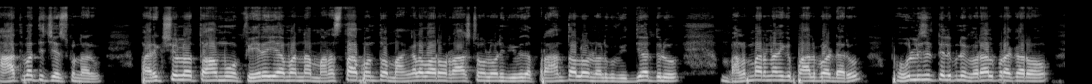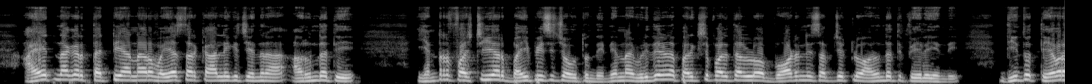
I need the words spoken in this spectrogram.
ఆత్మహత్య చేసుకున్నారు. పరీక్షల్లో తాము ఫెయిల్ అయ్యామన్న మనస్తాపంతో మంగళవారం రాష్ట్రంలోని వివిధ ప్రాంతాల్లో నలుగురు విద్యార్థులు బలమరణానికి పాల్పడ్డారు. పోలీసులు తెలిపిన వివరాల ప్రకారం అయత్ నగర్ థర్టీ అన్నారం వైఎస్ఆర్ కాలనీకి చెందిన Arundhati inter first year BiPC చదువుతుంది. నిన్న విడుదలైన పరీక్ష ఫలితాల్లో బోటనీ సబ్జెక్టులో అరుంధతి ఫెయిల్ అయింది దీంతో తీవ్ర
